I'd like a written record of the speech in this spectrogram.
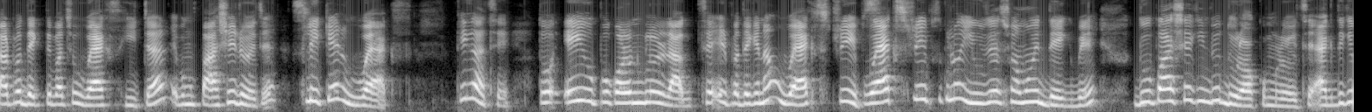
তারপর দেখতে পাচ্ছ ওয়্যাক্স হিটার এবং পাশে রয়েছে স্লিকের ওয়্যাক্স ঠিক আছে? তো এই উপকরণগুলো রাখছে এরপর দেখে নাও ওয়্যাক্স স্ট্রিপস ওয়্যাক্স স্ট্রিপসগুলো ইউজের সময় দেখবে। দুপাশে কিন্তু দু রকম রয়েছে। একদিকে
